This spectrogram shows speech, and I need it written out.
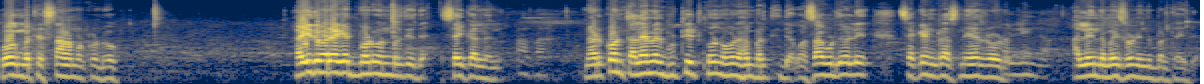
ಹೋಗಿ ಮತ್ತೆ ಸ್ನಾನ ಮಾಡ್ಕೊಂಡು ಹೋಗು. ಐದುವರೆಗೆ ಎದ್ದು ಬಡು ಬರ್ತಿದ್ದೆ ಸೈಕಲ್ನಲ್ಲಿ. ನಡ್ಕೊಂಡು ತಲೆ ಮೇಲೆ ಬುಟ್ಟಿ ಇಟ್ಕೊಂಡು ಹೋಗಿ ಬರ್ತಿದ್ದೆ. ಹೊಸ ಗುಡ್ದಳ್ಳಿ ಸೆಕೆಂಡ್ ಕ್ಲಾಸ್ ನೇರ್ ರೋಡ್ ಅಲ್ಲಿಂದ. ಮೈಸೂರಿನಿಂದ ಮೈಸೂರಿಂದ ಬರ್ತಾಯಿದ್ದೆ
